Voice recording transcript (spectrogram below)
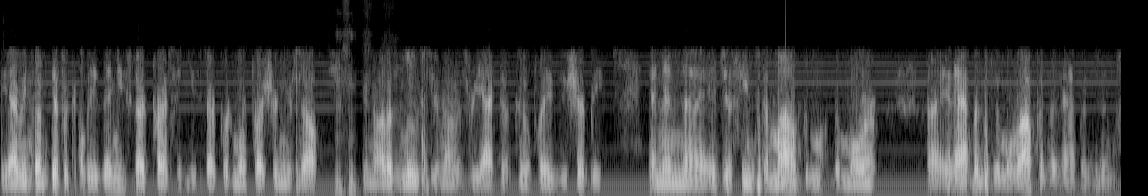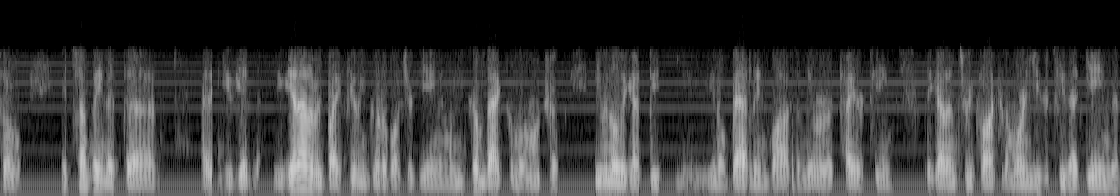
you're having some difficulty, then you start pressing. You start putting more pressure on yourself. you're not as loose. You're not as reactive to a play as you should be. And then uh, it just seems to mount. The, the more uh, it happens, the more often it happens. And so it's something that uh, I think you get you get out of it by feeling good about your game. And when you come back from a road trip, even though they got beat, you know, badly in Boston, they were a tired team. They got in three o'clock in the morning. You could see that game that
